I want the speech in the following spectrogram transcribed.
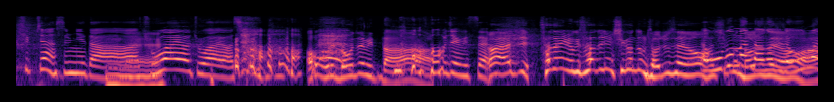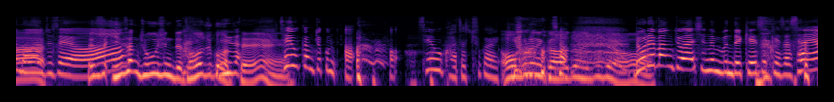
쉽지 않습니다. 네. 좋아요, 좋아요. 자, 어, 우리 너무 재밌다. 너무 재밌어요. 아, 아직 사장님 여기 사장님 시간 좀 더 주세요. 아, 한 10분 5분만 더 넣어주세요. 넣어주세요. 5분만 더 아, 넣어주세요. 그래서 인상 좋으신데 더 넣어줄 것 같아. 새우깡 조금 아 어, 새우 과자 추가할게요. 어, 그러니까 좀 해주세요. 노래방 좋아하시는 분들 계속해서 사연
